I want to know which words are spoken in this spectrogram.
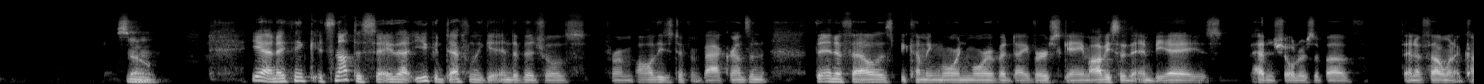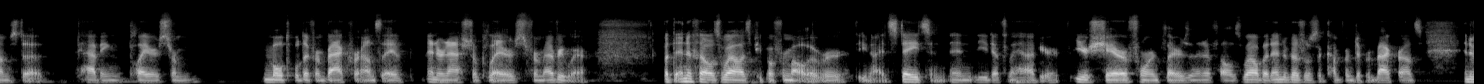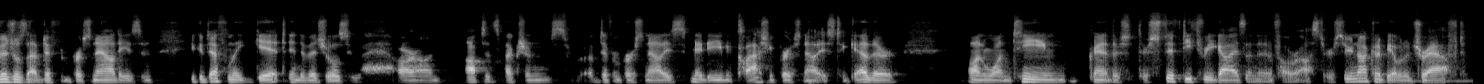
So, mm-hmm. yeah, and I think it's not to say that you could definitely get individuals from all these different backgrounds, and the NFL is becoming more and more of a diverse game. Obviously, the NBA is head and shoulders above the NFL when it comes to having players from multiple different backgrounds. They have international players from everywhere. But the NFL as well has people from all over the United States, and, and you definitely have your your share of foreign players in the NFL as well. But individuals that come from different backgrounds, individuals that have different personalities, and you could definitely get individuals who are on opposite spectrums of different personalities, maybe even clashing personalities together on one team. Granted, there's there's 53 guys on the NFL roster, so you're not going to be able to draft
